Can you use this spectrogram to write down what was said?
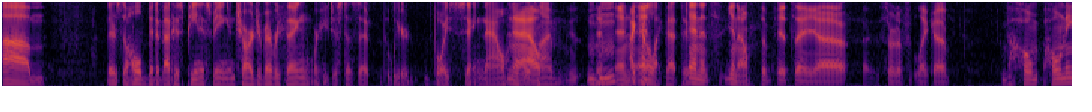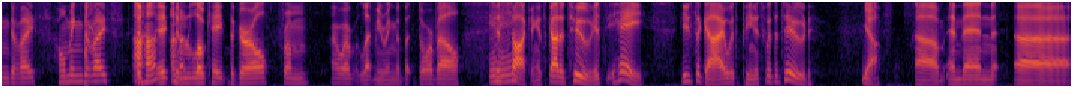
Um, there's the whole bit about his penis being in charge of everything, where he just does that the weird voice saying "now" the whole time. And- Mhm. and- I kind of like that too. And it's you know the it's a uh, sort of like a home honing device, homing device. It- Uh-huh, It, can locate the girl from however. Let me ring the b- doorbell. It's Mhm. talking. It's got a toot. It's hey, he's the guy with the penis with the toot. yeah, Um, and then uh,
